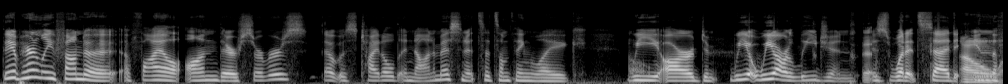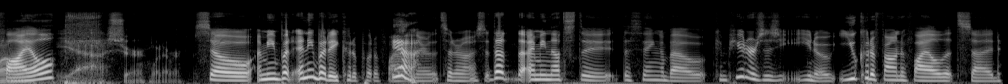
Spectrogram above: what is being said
They apparently found a, a file on their servers that was titled anonymous, and it said something like, "We are de- we we are Legion," is what it said Oh, in the wow. file. Yeah, sure, whatever. So I mean, but anybody could have put a file Yeah. in there that said anonymous. That, that- I mean, that's the the thing about computers is you know you could have found a file that said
